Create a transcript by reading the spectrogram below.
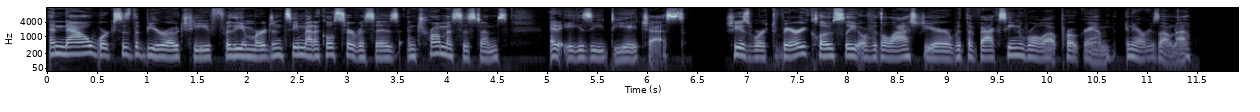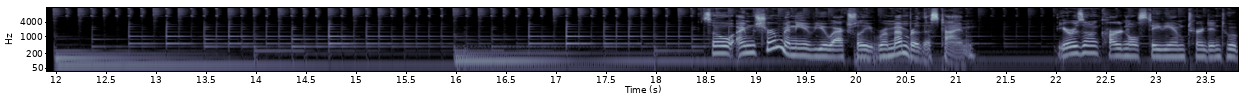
and now works as the Bureau Chief for the Emergency Medical Services and Trauma Systems at AZDHS. She has worked very closely over the last year with the vaccine rollout program in Arizona. So I'm sure many of you actually remember this time. The Arizona Cardinals Stadium turned into a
